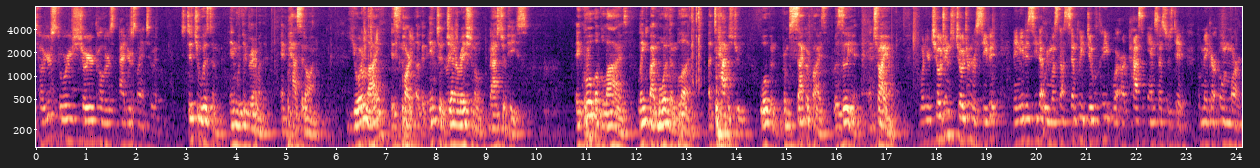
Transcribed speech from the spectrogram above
Tell your story, show your colors, add your slant to it. Stitch your wisdom in with your grandmother and pass it on. Your life is part of an intergenerational masterpiece. A quilt of lives linked by more than blood, a tapestry woven from sacrifice, resilience, and triumph. When your children's children receive it, they need to see that we must not simply duplicate what our past ancestors did, but make our own mark.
